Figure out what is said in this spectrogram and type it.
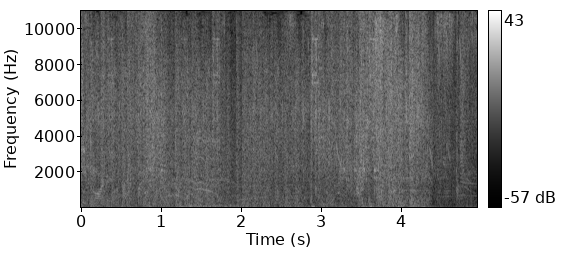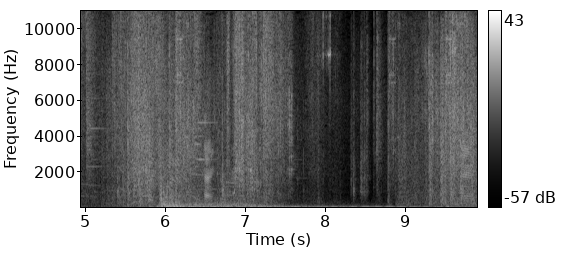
be mortar. Tanker. And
